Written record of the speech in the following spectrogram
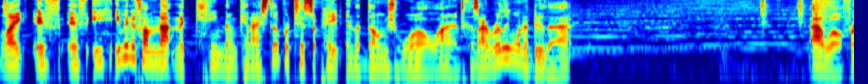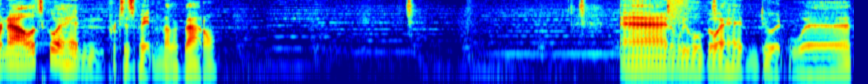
like, if if even if I'm not in the kingdom, can I still participate in the Dong Zhuo Alliance? Because I really want to do that. Ah well, for now, let's go ahead and participate in another battle. And we will go ahead and do it with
